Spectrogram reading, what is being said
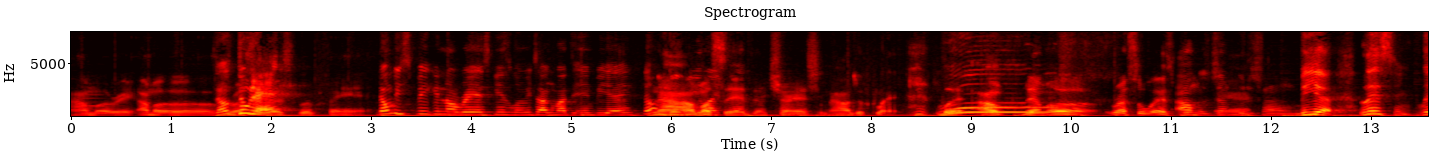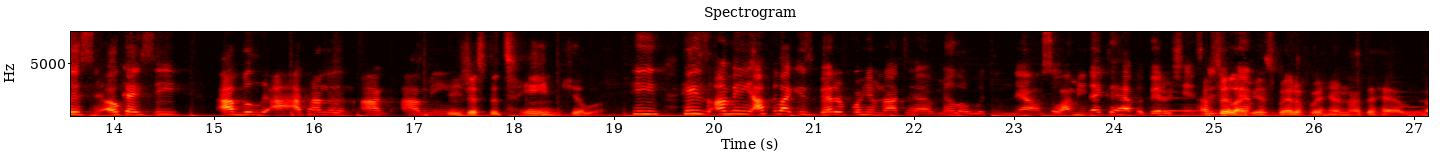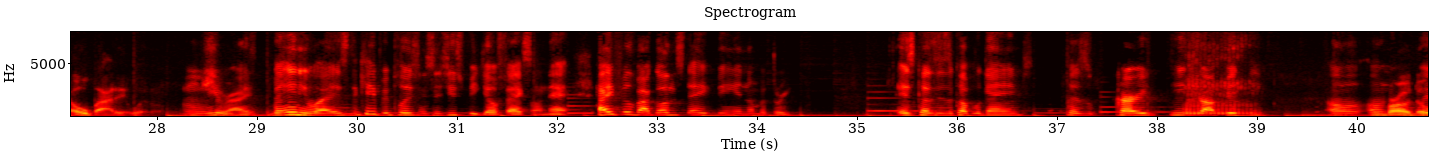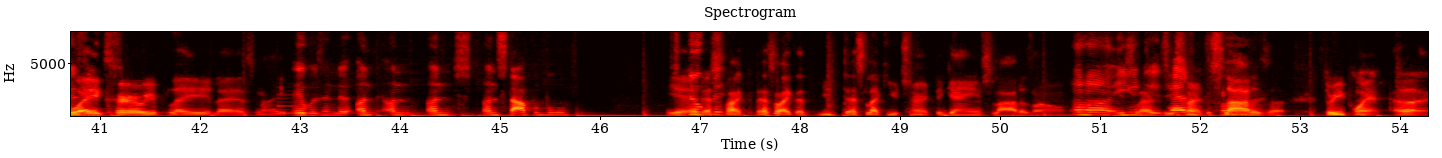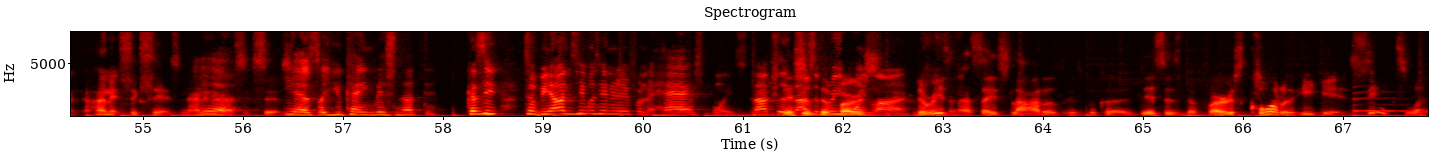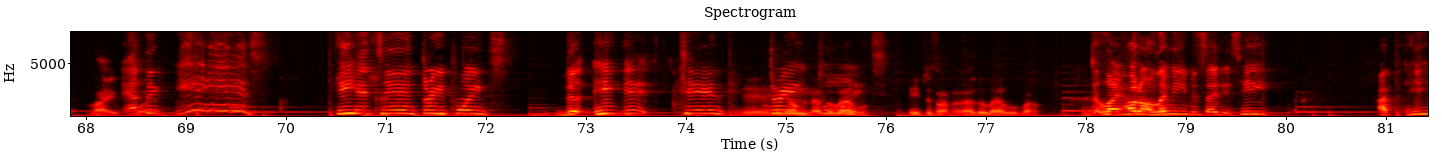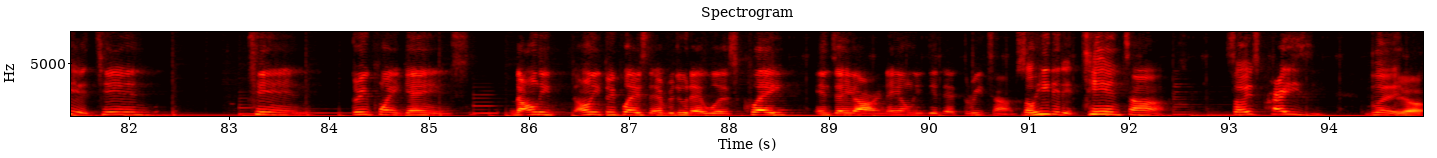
I'm a Re- I'm a uh, Don't do Russell that. Westbrook fan. Don't be speaking no Redskins when we talking about the NBA. Don't nah, I'm gonna like say them trash. Nah, I'll just playing. But I'm, them uh Russell Westbrook. I almost jumped through this phone. But yeah, listen, listen. Okay, see, I believe I, I kind of I I mean He's just a team killer. he he's I mean I feel like it's better for him not to have Melo with him now. So I mean they could have a better chance. I feel like remember- it's better for him not to have nobody with him. Mm, you're right. But anyways, to keep it pushing, since you speak your facts on that, how you feel about Golden State being number three? It's because it's a couple of games. Because Curry he dropped fifty. On, on Bro, the way Curry played last night, it was in the un, un, un, unstoppable. yeah, Stupid. that's like that's like a you that's like you turned the game sliders on. Uh huh. You, You just you turned the fun. sliders up. Three point uh hundred success, ninety nine Yeah. success. Yeah, so you can't miss nothing. Cause he, to be honest, he was hitting it from the hash points, not to This not is the the three point first- line. The reason I say sliders is because this is the first quarter he hit six. What? Like I what? think yes, he hit 10 three points. The he did 10 yeah, he on another level. points. He just on another level, bro. Like, hold on, let me even say this. He, I he hit 10, 10 three point games. The only only three players to ever do that was Clay and J.R. and they only did that three times. So he did it ten times. So it's crazy. But Yeah.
